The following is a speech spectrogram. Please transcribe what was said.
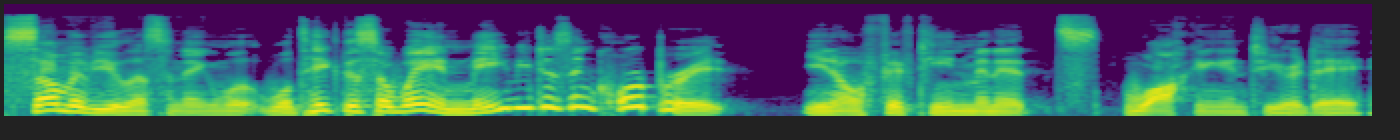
some of you listening will, will take this away and maybe just incorporate, you know, 15 minutes walking into your day.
